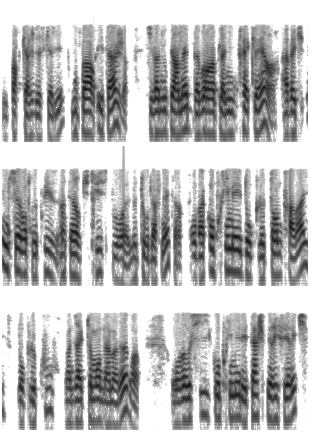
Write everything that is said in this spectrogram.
ou par cage d'escalier, ou par étage qui va nous permettre d'avoir un planning très clair avec une seule entreprise interlocutrice pour le tour de la fenêtre. On va comprimer donc le temps de travail, donc le coût indirectement de la main d'œuvre. On va aussi comprimer les tâches périphériques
